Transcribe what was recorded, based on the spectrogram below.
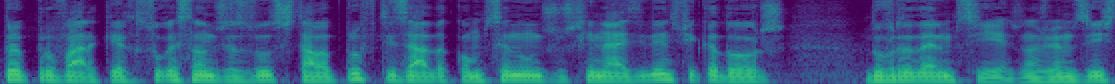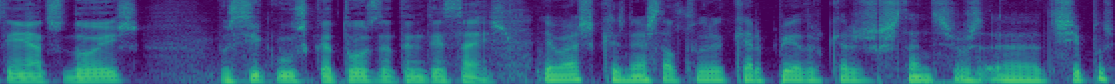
para provar que a ressurreição de Jesus estava profetizada como sendo um dos sinais identificadores do verdadeiro Messias. Nós vemos isto em Atos 2, versículos 14 a 36. Eu acho que nesta altura, quer Pedro, quer os restantes uh, discípulos,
